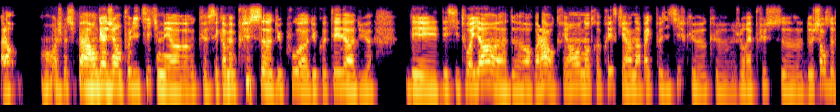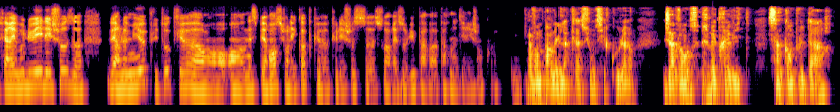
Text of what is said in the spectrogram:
alors, moi, je me suis pas engagée en politique, mais que c'est quand même plus du coup du côté du des, des citoyens euh, de, voilà, en créant une entreprise qui a un impact positif que, que j'aurais plus euh, de chances de faire évoluer les choses vers le mieux plutôt que en, en espérant sur les COP que, que, les choses soient résolues par, par nos dirigeants. Quoi. Avant de parler de la création de Circouleur, j'avance, je vais très vite. Cinq ans plus tard,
